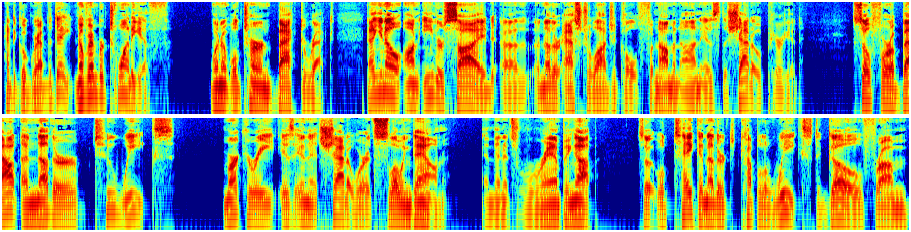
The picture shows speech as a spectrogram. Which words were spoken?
had to go grab the date, November 20th, when it will turn back direct. Now, you know, on either side, uh, another astrological phenomenon is the shadow period. So, for about another two weeks, Mercury is in its shadow where it's slowing down and then it's ramping up. So it will take another couple of weeks to go from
